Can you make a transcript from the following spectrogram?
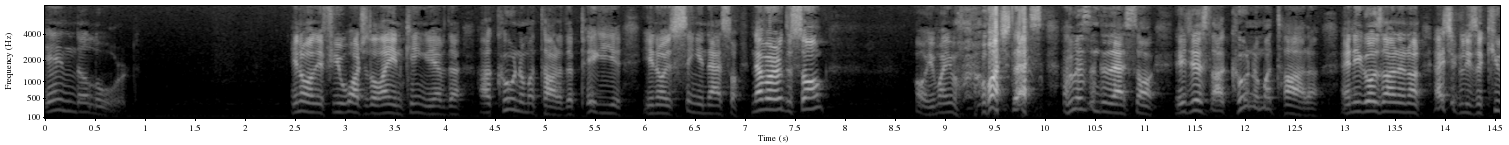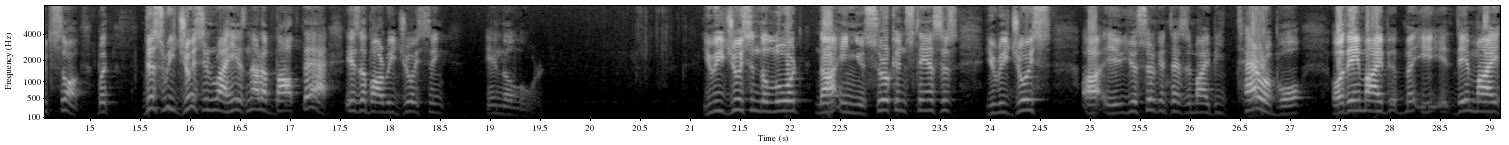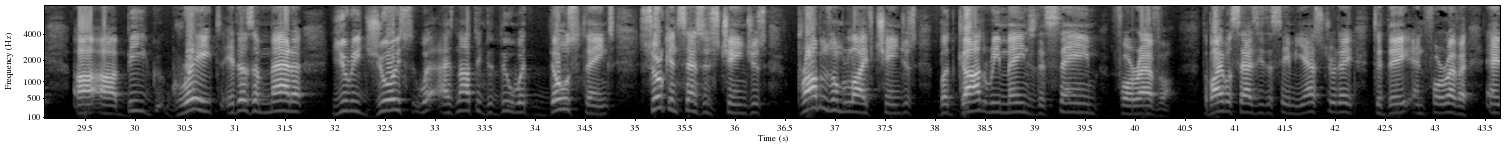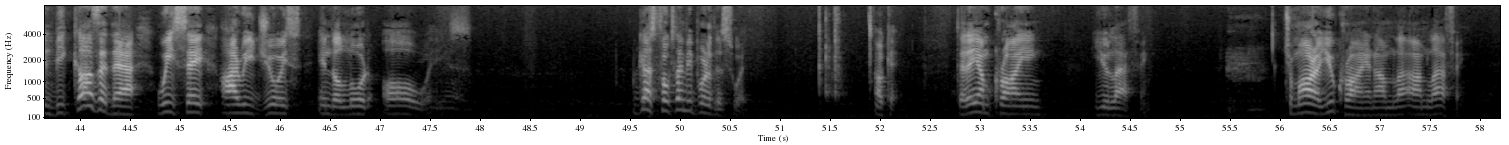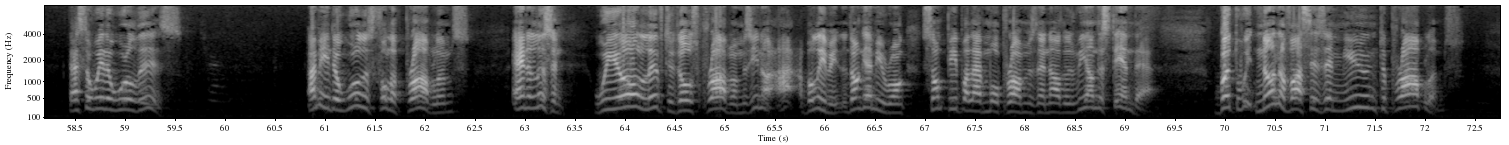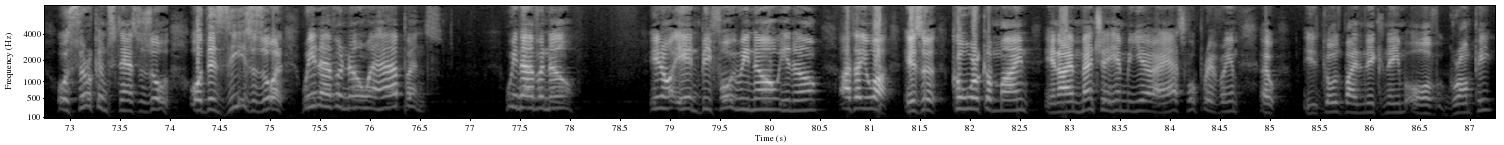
in the Lord. You know, if you watch The Lion King, you have the Hakuna Matata, the piggy, you know, is singing that song. Never heard the song? Oh, you might watch that and listen to that song. It's just Hakuna Matata. And he goes on and on. Actually, it's a cute song. But this rejoicing right here is not about that. It's about rejoicing in the Lord. You rejoice in the Lord, not in your circumstances. You rejoice, uh, your circumstances might be terrible, or they might, they might uh, uh, be great. It doesn't matter. You rejoice it has nothing to do with those things. Circumstances changes, problems of life changes, but God remains the same forever. The Bible says He's the same yesterday, today, and forever. And because of that, we say, I rejoice in the Lord always. Because, folks, let me put it this way. Okay. Today I'm crying, you laughing. Tomorrow you cry and I'm, I'm laughing. That's the way the world is. I mean, the world is full of problems. And listen, we all live to those problems. You know, I, believe me, don't get me wrong. Some people have more problems than others. We understand that. But we, none of us is immune to problems or circumstances or, or diseases. Or we never know what happens. We never know. You know, and before we know, you know, I'll tell you what, is a co-worker of mine, and I mentioned him here, I asked for prayer for him. Uh, he goes by the nickname of Grumpy.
